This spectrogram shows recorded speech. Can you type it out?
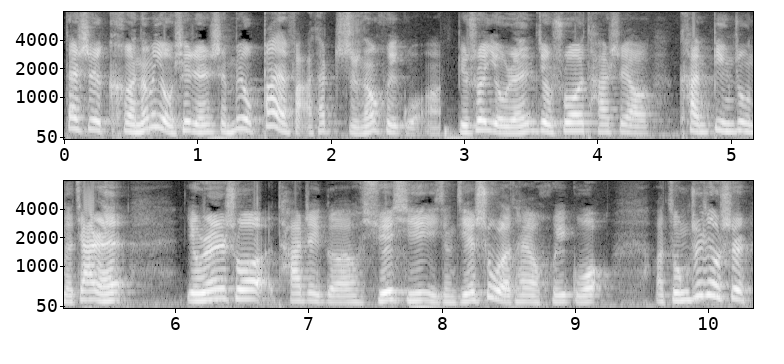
但是可能有些人是没有办法，他只能回国啊。比如说有人就说他是要看病重的家人，有人说他这个学习已经结束了，他要回国啊。总之就是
